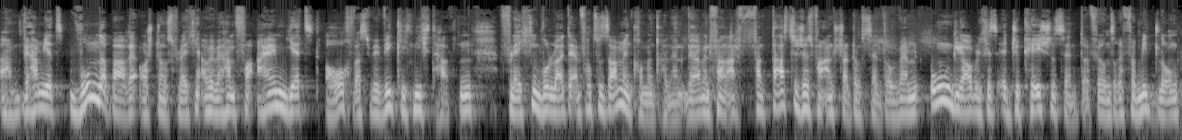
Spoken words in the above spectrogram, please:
Ähm, wir haben jetzt wunderbare Ausstellungsflächen, aber wir haben vor allem jetzt auch, was wir wirklich nicht hatten, Flächen, wo Leute einfach zusammenkommen können. Wir haben ein fantastisches Veranstaltungszentrum. Wir haben ein unglaubliches Education Center für unsere Vermittlung.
